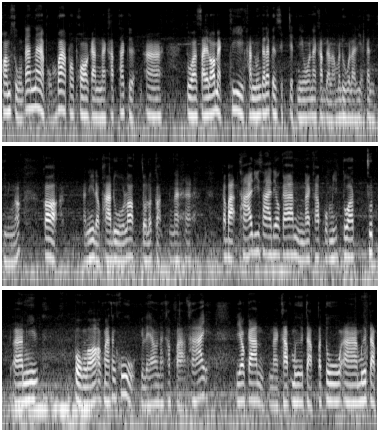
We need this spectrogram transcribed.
ความสูงด้านหน้าผมว่าพอๆกันนะครับ ถ้าเกิดตัวไซล้อแม็กที่คันนู้นจะได้เป็น 17 นิ้วนะครับเดี๋ยวเรามาดูรายละเอียดกันอีกทีหนึ่งเนาะก็อันนี้เดี๋ยวพาดูรอบตัวรถก่อนนะฮะกระบะท้ายดีไซน์เดียวกันนะครับ ผมมีตัวชุดมีโป่งล้อออกมาทั้งคู่อยู่แล้วนะครับ ฝาท้ายเดียวกันนะครับ มือจับประตูมือจับ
